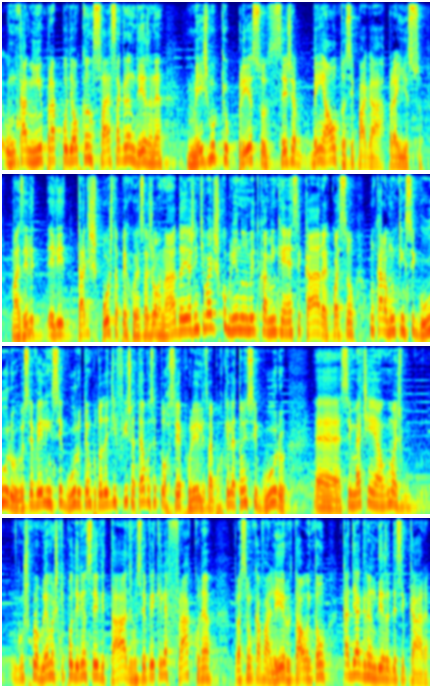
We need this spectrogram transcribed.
um caminho para poder alcançar essa grandeza, né? Mesmo que o preço seja bem alto a se pagar para isso. Mas ele ele tá disposto a percorrer essa jornada e a gente vai descobrindo no meio do caminho quem é esse cara, quais são um cara muito inseguro. Você vê ele inseguro o tempo todo, é difícil até você torcer por ele, sabe? Porque ele é tão inseguro, é, se mete em algumas alguns problemas que poderiam ser evitados. Você vê que ele é fraco, né? Pra ser um cavaleiro e tal. Então, cadê a grandeza desse cara?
